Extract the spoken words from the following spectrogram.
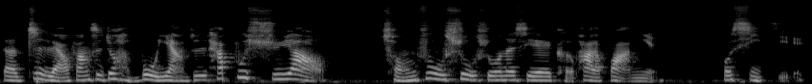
的治疗方式就很不一样，就是它不需要。重复诉说那些可怕的画面或细节，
